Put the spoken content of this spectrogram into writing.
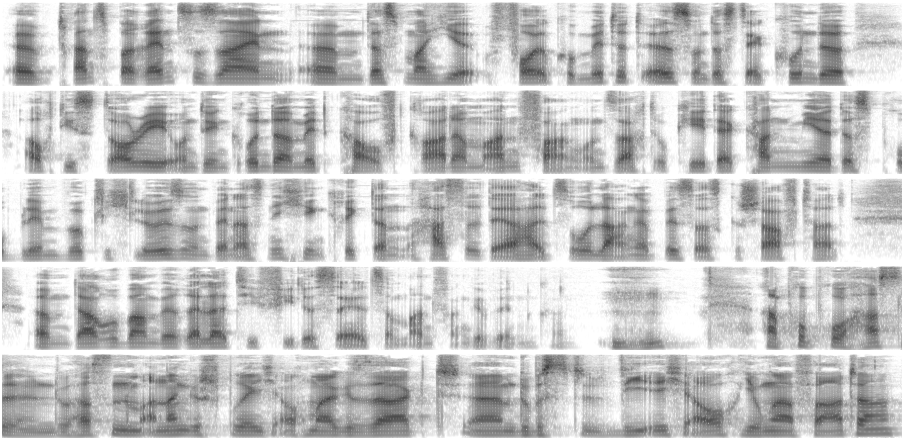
äh, transparent zu sein, ähm, dass man hier voll committed ist und dass der Kunde auch die Story und den Gründer mitkauft, gerade am Anfang und sagt, okay, der kann mir das Problem wirklich lösen und wenn er es nicht hinkriegt, dann hasselt er halt so lange, bis er es geschafft hat. Ähm, darüber haben wir relativ viele Sales am Anfang gewinnen können. Mhm. Apropos Hasseln, du hast in einem anderen Gespräch auch mal gesagt, ähm, du bist wie ich auch junger Vater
